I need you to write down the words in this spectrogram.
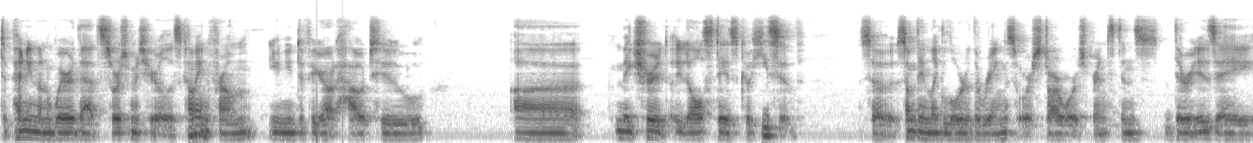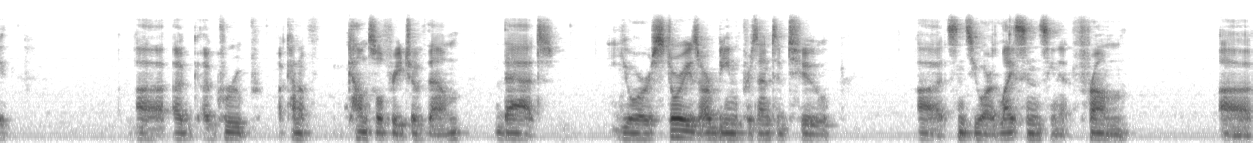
depending on where that source material is coming from, you need to figure out how to uh, make sure it, it all stays cohesive. So something like Lord of the Rings or Star Wars, for instance, there is a uh, a, a, group, a kind of council for each of them that your stories are being presented to, uh, since you are licensing it from uh,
